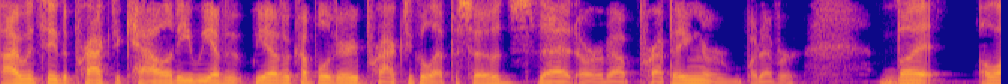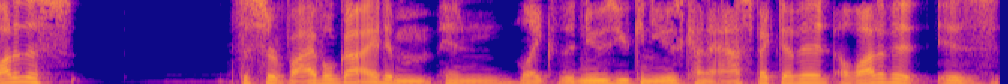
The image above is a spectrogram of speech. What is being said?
I would say the practicality. We have a, we have a couple of very practical episodes that are about prepping or whatever, mm. but a lot of this, the survival guide and in, in like the news you can use kind of aspect of it. A lot of it is,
